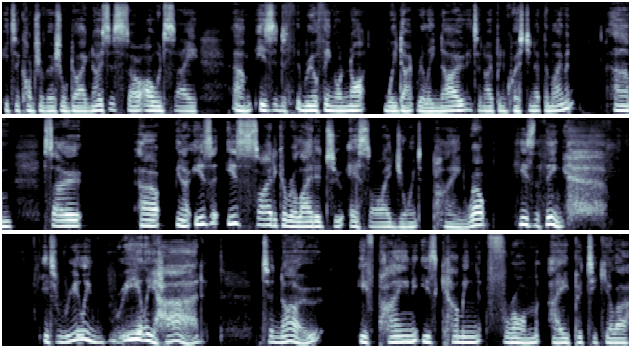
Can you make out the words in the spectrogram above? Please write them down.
it's a controversial diagnosis. So, I would say, um, is it a real thing or not? We don't really know. It's an open question at the moment. Um, so, uh, you know, is is sciatica related to SI joint pain? Well, here's the thing. It's really, really hard to know if pain is coming from a particular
